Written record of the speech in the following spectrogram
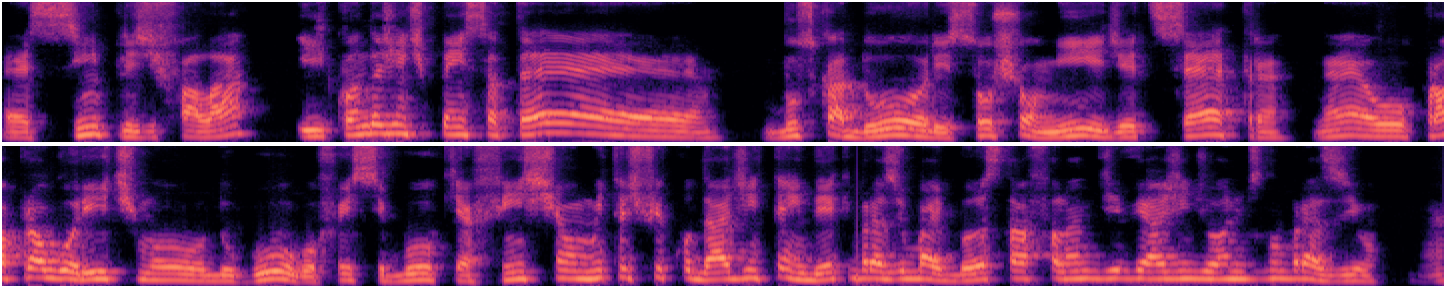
é, simples de falar. E quando a gente pensa até buscadores, social media, etc., né, o próprio algoritmo do Google, Facebook e afins tinham muita dificuldade de entender que Brasil by Bus estava falando de viagem de ônibus no Brasil. Né?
